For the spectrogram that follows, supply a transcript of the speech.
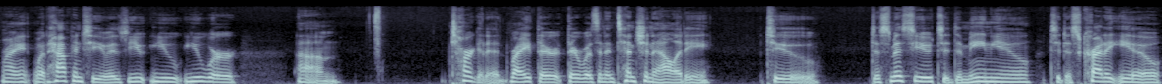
right? What happened to you is you, you, you were um, targeted, right? There there was an intentionality to dismiss you, to demean you, to discredit you,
